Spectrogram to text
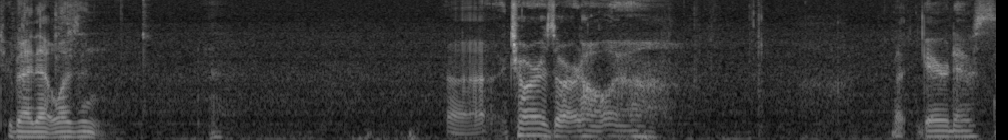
Too bad that wasn't uh, Charizard Holo. But Gyarados.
